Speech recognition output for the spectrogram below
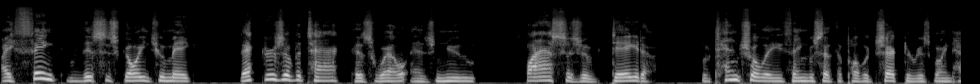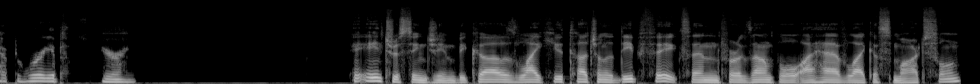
I think this is going to make vectors of attack as well as new classes of data potentially things that the public sector is going to have to worry about securing. Interesting, Jim, because like you touch on the deep fakes, and for example, I have like a smartphone,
